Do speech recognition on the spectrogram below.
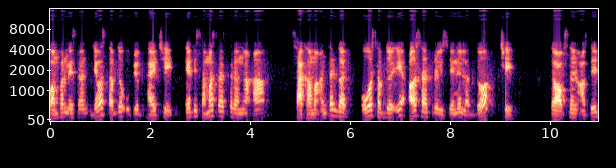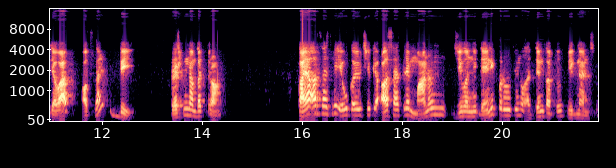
કોન્ફર્મેશન જેવા શબ્દો ઉપયોગ થાય છે. તેથી સમાજશાસ્ત્રના આ શાખામાં અંતર્ગત ઓવર શબ્દ એ અર્થશાસ્ત્ર વિશેને લગતો છે. તો ઓપ્શન આવશે જવાબ ઓપ્શન ડી પ્રશ્ન નંબર ત્રણ. કયા અર્થશાસ્ત્રે એવું કહ્યું છે કે અર્થશાસ્ત્ર માનવ જીવનની દૈનિક પ્રવૃત્તિનું અધ્યયન કરતું વિજ્ઞાન છે?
